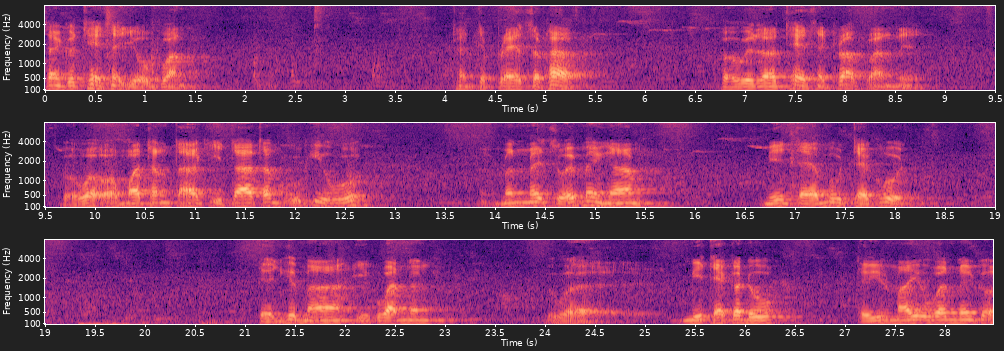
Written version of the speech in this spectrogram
ท่านก็เทศให้โยมฟัง ท่านจะแปลสภาพ พอเวลาเทศให้พระฟังเนี่ยบอกว่าออกมาทั้งตาขี้ตาทั้งหูขี้หู มันไม่สวยไม่งาม มีแต่มูดแต่คูดตื่นขึ้นมาอีกวันหนึ่งว่ามีแต่กระดูกตื่นขึ้นมาอีกวันหนึ่งก็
